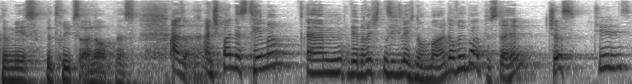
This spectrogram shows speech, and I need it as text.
gemäß Betriebserlaubnis. Also ein spannendes Thema. Ähm, wir berichten sicherlich nochmal darüber. Bis dahin. Tschüss. Tschüss.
